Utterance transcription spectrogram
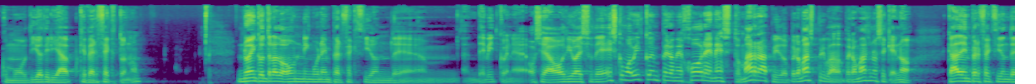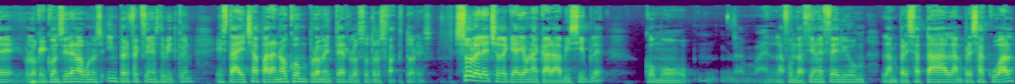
como yo diría, que perfecto, ¿no? No he encontrado aún ninguna imperfección de, de, Bitcoin. O sea, odio eso de es como Bitcoin, pero mejor en esto, más rápido, pero más privado, pero más no sé qué. No. Cada imperfección de lo que consideran algunos imperfecciones de Bitcoin está hecha para no comprometer los otros factores. Solo el hecho de que haya una cara visible, como en la fundación Ethereum, la empresa tal, la empresa cual,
